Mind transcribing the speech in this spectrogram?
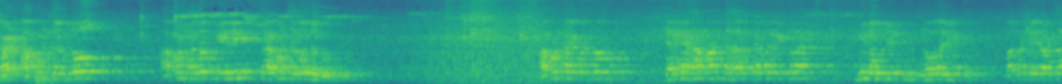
कारण आपण जगलो आपण मदत केली तर आपण सगळं जगू. आपण काय करतो? त्याने हा माल दहा रुपयाला विकला मी नऊ नऊला विकतो माझा शेजारचा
